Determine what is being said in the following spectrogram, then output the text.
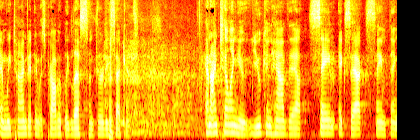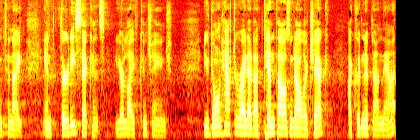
and we timed it, and it was probably less than 30 seconds. And I'm telling you, you can have that same exact same thing tonight. In 30 seconds, your life can change. You don't have to write out a $10,000 check. I couldn't have done that.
